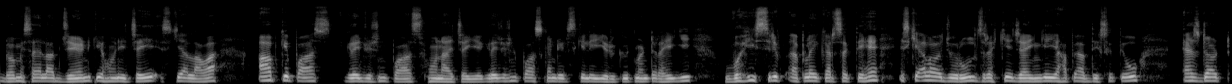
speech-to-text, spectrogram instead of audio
डोमिसाइल आप जे एंड के होनी चाहिए। इसके अलावा आपके पास ग्रेजुएशन पास होना चाहिए। ग्रेजुएशन पास कैंडिडेट्स के लिए ये रिक्रूटमेंट रहेगी, वही सिर्फ़ अप्लाई कर सकते हैं। इसके अलावा जो रूल्स रखे जाएँगे, यहाँ पे आप देख सकते हो S dot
